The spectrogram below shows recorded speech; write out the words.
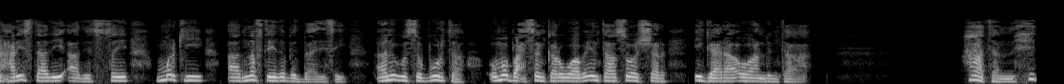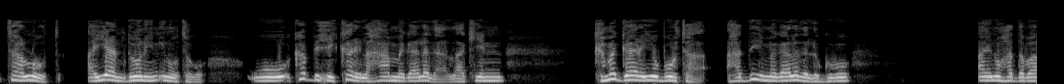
naxariistaadii aad isay markii aad naftayda badbaadisay. Anigu sabuurta uma baxsan karo waaba intaasoo shar i gaaraa oo aan dhintaa. Haatan xitaa luut ayaan doonayn inuu tago. Wuu ka bixi kari lahaa magaalada laakiin kama gaarayo buurta. Haddii magaalada la gubo aynu haddaba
